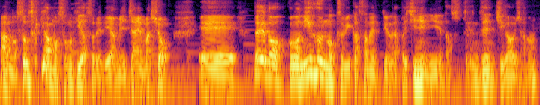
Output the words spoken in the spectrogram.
あの、その時はもうその日はそれでやめちゃいましょう。えー、だけど、この2分の積み重ねっていうのはやっぱ1年2年経つと全然違うじゃん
